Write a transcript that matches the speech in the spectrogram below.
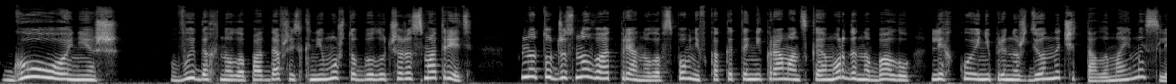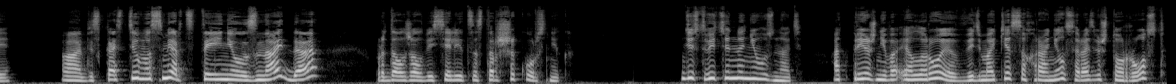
«Гонишь!» Выдохнула, поддавшись к нему, чтобы лучше рассмотреть но тут же снова отпрянула, вспомнив, как эта некроманская морда на балу легко и непринужденно читала мои мысли. «А без костюма смерть ты и не узнать, да?» продолжал веселиться старшекурсник. «Действительно не узнать. От прежнего Элроя в «Ведьмаке» сохранился разве что рост,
